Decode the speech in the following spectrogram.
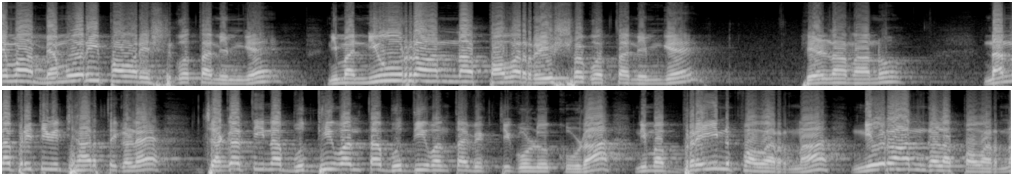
ನಿಮ್ಮ ಮೆಮೊರಿ ಪವರ್ ಎಷ್ಟು ಗೊತ್ತಾ ನಿಮ್ಗೆ? ನಿಮ್ಮ ನ್ಯೂರಾನ್ನ ಪವರ್ ರೇಷೋ ಗೊತ್ತಾ ನಿಮಗೆ? ಹೇಳ ನಾನು. ನನ್ನ ಪ್ರೀತಿ ವಿದ್ಯಾರ್ಥಿಗಳೇ, ಜಗತ್ತಿನ ಬುದ್ಧಿವಂತ ಬುದ್ಧಿವಂತ ವ್ಯಕ್ತಿಗಳು ಕೂಡ ನಿಮ್ಮ ಬ್ರೈನ್ ಪವರ್ನ, ನ್ಯೂರಾನ್ಗಳ ಪವರ್ನ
